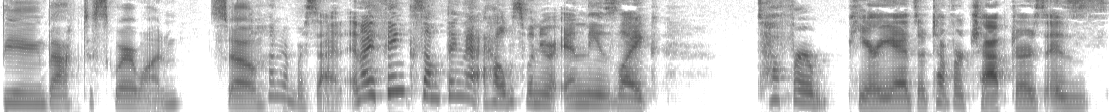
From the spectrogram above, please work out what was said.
being back to square one. So 100%. And I think something that helps when you're in these like tougher periods or tougher chapters is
